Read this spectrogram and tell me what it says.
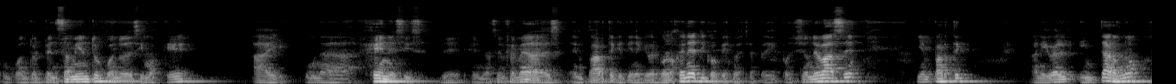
en cuanto al pensamiento cuando decimos que hay una génesis de, en las enfermedades, en parte que tiene que ver con lo genético, que es nuestra predisposición de base, y en parte a nivel interno,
